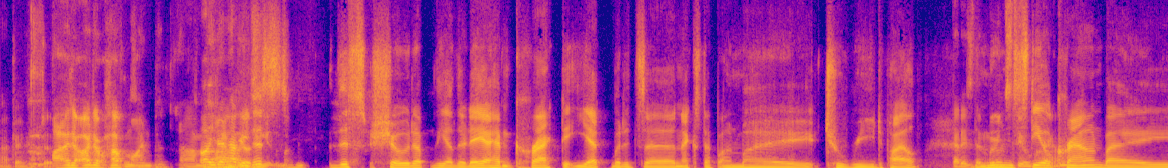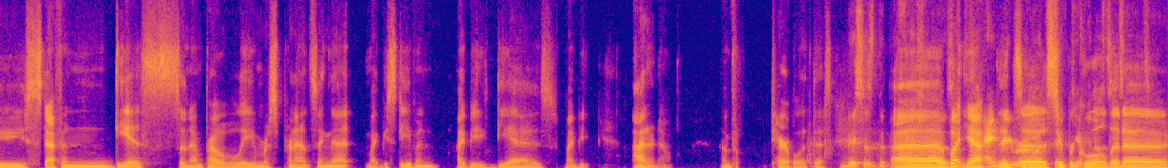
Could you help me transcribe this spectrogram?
I don't have to. I, don't- I don't have mine, but um, Oh, you don't I'm have yours. reading it at This this showed up the other day. I haven't cracked it yet, but it's uh next up on my to read pile. that is The, Moon Steel Crown. by Stefan Diaz, and I'm probably mispronouncing that. Might be Stephen, might be Diaz, might be I don't know. I'm f- terrible at this. This is the. Uh, but yeah, Angry it's uh, super cool that instead. uh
